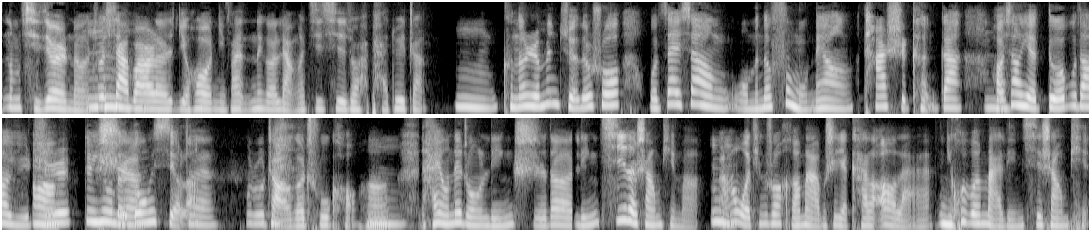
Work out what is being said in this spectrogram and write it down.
那么起劲儿呢，就下班了以后，你发现那个两个机器就排。队站，嗯，可能人们觉得说我再像我们的父母那样踏实肯干，好像也得不到与之对应的东西了。对。不如找个出口哈，还有那种临时的临期的商品嘛。然后我听说盒马不是也开了奥莱，你会不会买临期商品？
